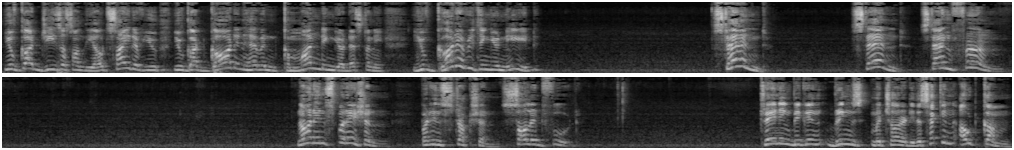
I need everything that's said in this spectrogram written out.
You've got Jesus on the outside of you. You've got God in heaven commanding your destiny. You've got everything you need. Stand. Stand. Stand firm. Not inspiration, but instruction, solid food. Training begin, brings maturity. The second outcome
